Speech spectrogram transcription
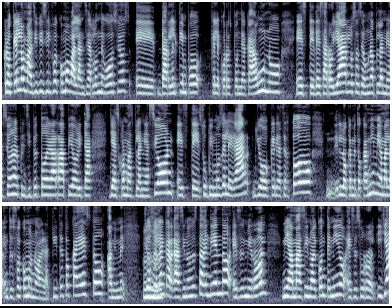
creo que lo más difícil fue como balancear los negocios, eh, darle el tiempo que le corresponde a cada uno, este, desarrollarlos, hacer una planeación. Al principio todo era rápido, ahorita ya es con más planeación, este, supimos delegar, yo quería hacer todo, lo que me toca a mí, mi mamá, lo- entonces fue como, no, a ver, a ti te toca esto, a mí me, yo soy la encargada, si no se está vendiendo, ese es mi rol, mi mamá, si no hay contenido, ese es su rol. Y ya,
